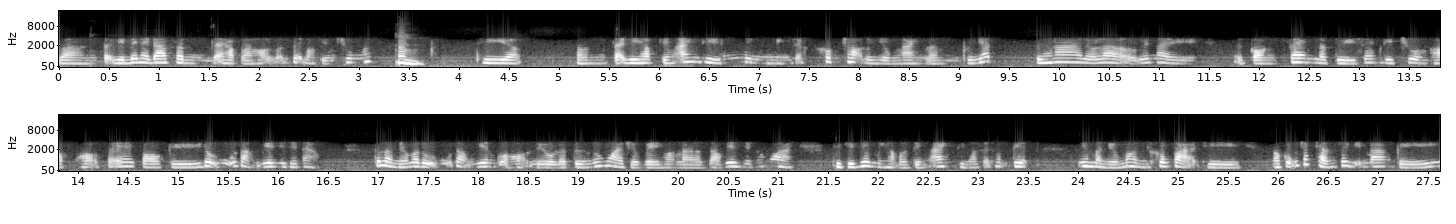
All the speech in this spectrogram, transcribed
và tại vì bên này đa phần đại học là họ vẫn dạy bằng tiếng Trung á. Ừ. thì uh, tại vì học tiếng Anh thì mình mình sẽ không chọn được nhiều ngành là thứ nhất. Thứ hai đó là ở bên này còn xem là tùy xem cái trường học họ sẽ có cái đội ngũ giảng viên như thế nào. Tức là nếu mà đội ngũ giảng viên của họ đều là từ nước ngoài trở về hoặc là giáo viên từ nước ngoài thì cái việc mình học bằng tiếng Anh thì nó sẽ thuận tiện. Nhưng mà nếu mà không phải thì nó cũng chắc chắn sẽ bị mang cái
